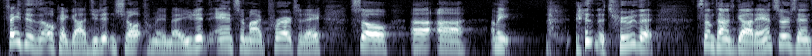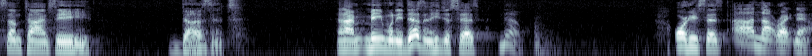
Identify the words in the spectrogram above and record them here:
Faith isn't, okay, God, you didn't show up for me today. You didn't answer my prayer today. So, uh, uh, I mean, isn't it true that sometimes God answers and sometimes he doesn't? And I mean, when he doesn't, he just says, no. Or he says, ah, not right now.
